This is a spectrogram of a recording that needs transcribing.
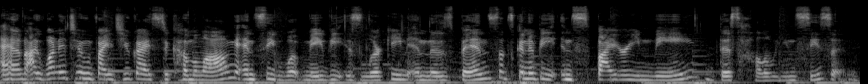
and I wanted to invite you guys to come along and see what maybe is lurking in those bins that's to be inspiring me this Halloween season.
